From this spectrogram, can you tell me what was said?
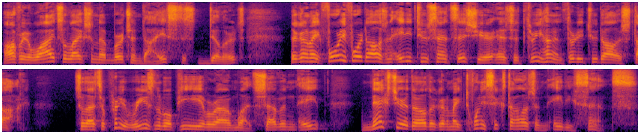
offering a wide selection of merchandise. This Dillard's. They're going to make $44.82 this year, and it's a $332 stock. So that's a pretty reasonable PE of around what, seven, eight? Next year, though, they're going to make $26.80.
